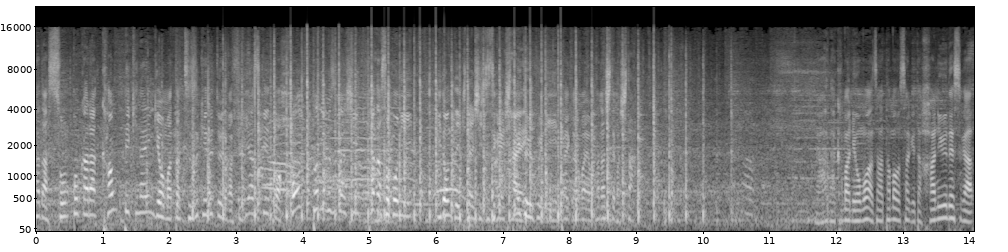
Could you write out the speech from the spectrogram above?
ただそこから完璧な演技をまた続けるというのがフィギュアスケートは本当に難しい。ただそこに挑んでいきたいし実現したいというふうに大会前は話してました、仲間に思わず頭を下げた羽生ですが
